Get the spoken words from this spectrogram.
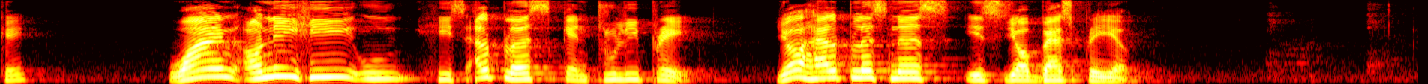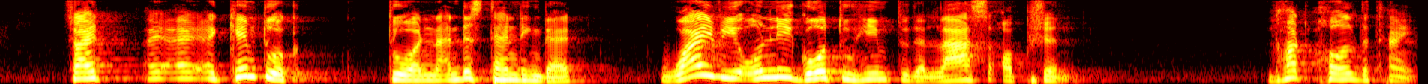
Okay? One, only he who is helpless can truly pray. Your helplessness is your best prayer. So I, I, I came to, a, to an understanding that why we only go to Him to the last option, not all the time.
